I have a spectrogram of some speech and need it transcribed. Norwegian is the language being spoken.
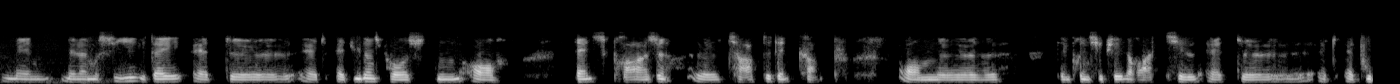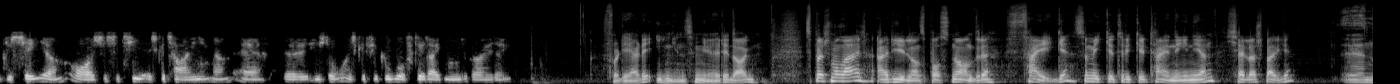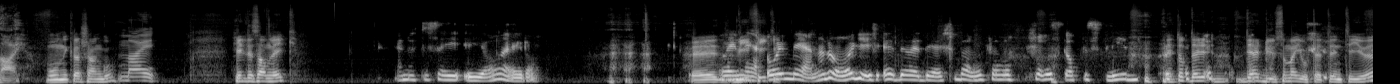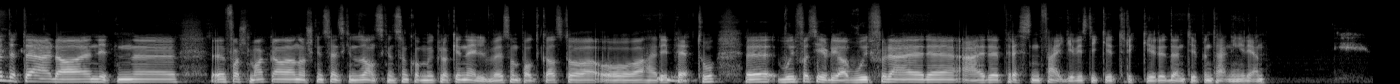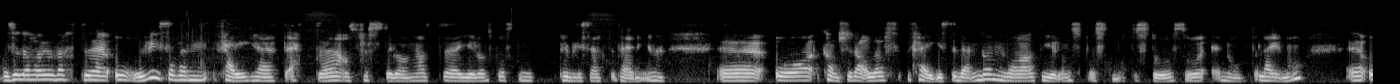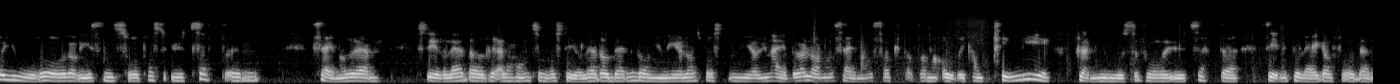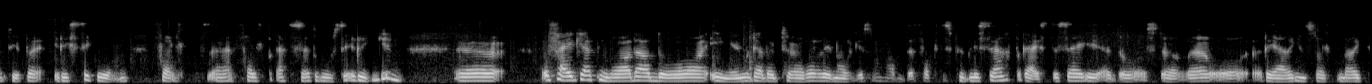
Men, men man må si i dag at, øh, at, at Jyllandsposten og dansk presse uh, tapte den kamp om uh, den prinsipielle rett til at, uh, at, at, publisere også satiriske tegninger av historiske figurer, for det er det ikke noen som gjør i dag for det er det ingen som gjør i dag. Spørsmålet er er Jyllandsposten og andre feige som ikke trykker tegningen igjen? Kjell Lars Berge? Uh, nei. Monica Sjango? Nei. Hilde Sandvik? Jeg er nødt til å si ja, jeg, da. Uh, og, jeg men, fikk... og, jeg mener det òg. Det, det, er ikke bare for, for å skape splid. Nettopp. Det, det, er du som har gjort dette intervjuet. Dette er da en liten uh, forsmak av norsken, svensken og dansken som kommer klokken 11 som podkast og, og, her i P2. Uh, hvorfor sier du ja? Hvorfor er, er, pressen feige hvis de ikke trykker den typen tegninger igjen? Altså, det har jo vært årevis av en feighet etter altså, første gang at Jyllandsposten publiserte tegningene. Uh, og kanskje det aller feigeste den gang var at Jyllandsposten måtte stå så enormt alene. Uh, og gjorde òg avisen såpass utsatt. Senere styreleder, eller Han som var styreleder den gangen i Jyllandsposten, Jørgen Eibøl, han har senere sagt at han aldri kan tilgi Flemming Rose for å utsette sine kolleger for den type risikoen. Falt, falt rett og slett Rose i ryggen. Og Feigheten var der da ingen redaktører i Norge som hadde faktisk publisert, reiste seg da Støre og regjeringen Stoltenberg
